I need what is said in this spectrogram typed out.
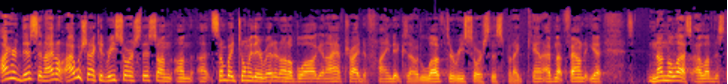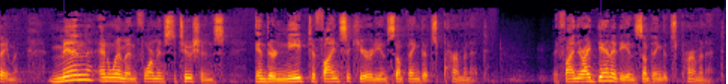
I heard this, and I don't. I wish I could resource this on. on uh, somebody told me they read it on a blog, and I have tried to find it because I would love to resource this, but I can't. I've not found it yet. Nonetheless, I love the statement. Men and women form institutions in their need to find security in something that's permanent. They find their identity in something that's permanent.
